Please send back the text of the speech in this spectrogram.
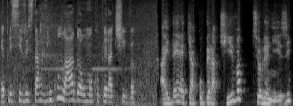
é preciso estar vinculado a uma cooperativa. A ideia é que a cooperativa se organize,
